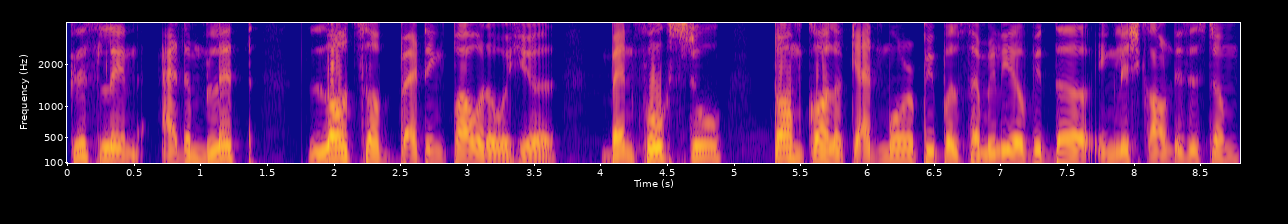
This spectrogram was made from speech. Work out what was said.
Chris Lynn, Adam Lyth. Lots of batting power over here. Ben Foakes too. Tom Kohler-Cadmore, people familiar with the English county system.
